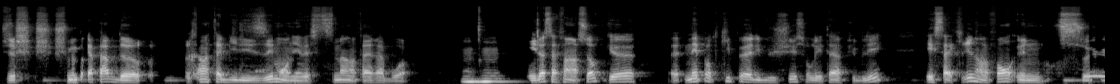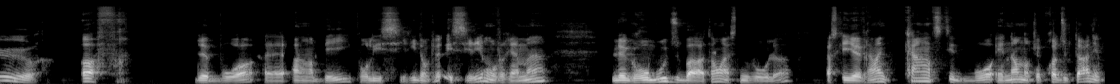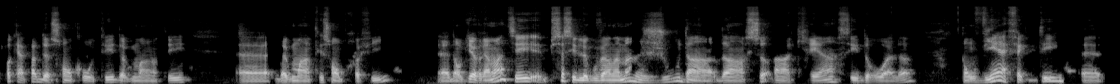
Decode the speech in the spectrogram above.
je ne suis même pas capable de rentabiliser mon investissement en terre à bois. Mm-hmm. Et là, ça fait en sorte que euh, n'importe qui peut aller bûcher sur les terres publiques et ça crée, dans le fond, une sur-offre de bois euh, en billes pour les scieries. Donc là, les scieries ont vraiment le gros bout du bâton à ce niveau-là parce qu'il y a vraiment une quantité de bois énorme. Donc, le producteur n'est pas capable de son côté d'augmenter euh, son profit. Euh, donc, il y a vraiment, tu sais, puis ça, c'est le gouvernement joue dans, ça en créant ces droits-là. Donc, vient affecter, euh,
